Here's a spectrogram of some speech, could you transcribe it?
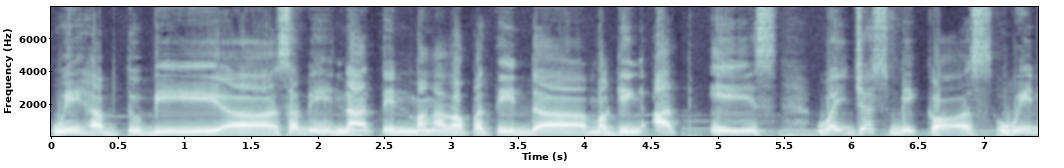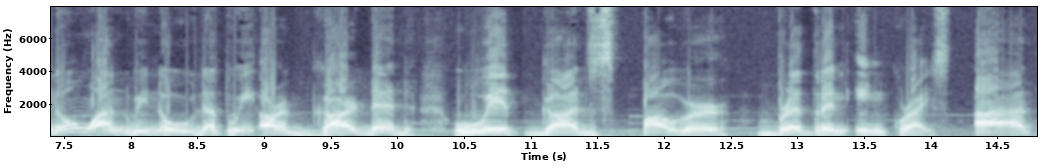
we have to be, uh, sabihin natin mga kapatid, uh, maging at ease. Why? Just because we know and we know that we are guarded with God's power, brethren in Christ. At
